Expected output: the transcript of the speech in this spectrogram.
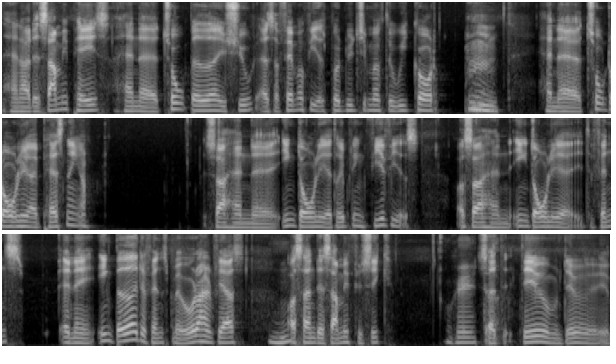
han har det samme i pace. Han er to bedre i shoot, altså 85 på et nyt Team of the Week-kort. han er to dårligere i pasninger. Så er han øh, en dårligere i dribling, 84. Og så er han en dårligere i defense. Eller nej, en bedre i defense med 78. Mm. Mm. Og så er han det samme i fysik. Okay, Så det, det er jo... Det er jo øh,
